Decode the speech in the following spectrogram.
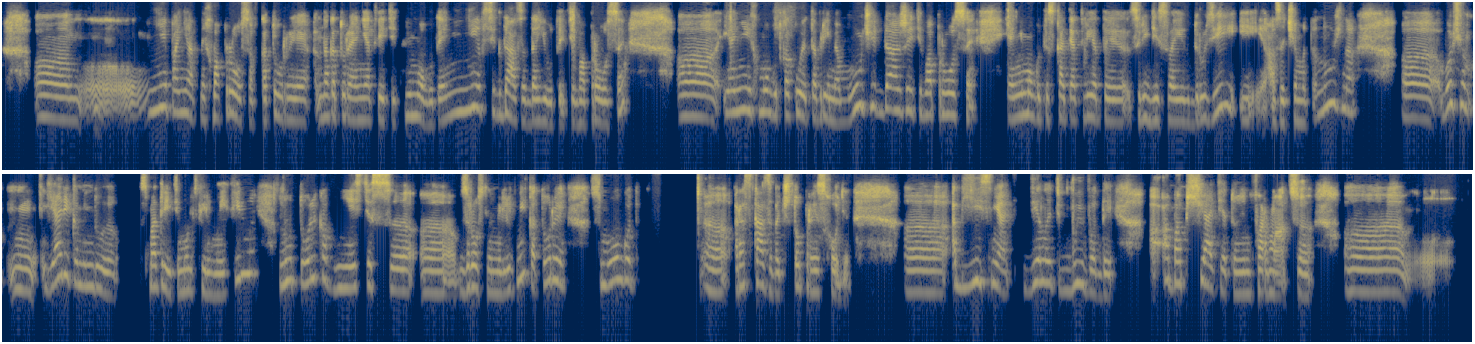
а, непонятных вопросов, которые, на которые они ответить не могут. И они не всегда задают эти вопросы. А, и они их могут какое-то время мучить даже, эти вопросы. И они могут искать ответы среди своих друзей. И, а зачем это нужно? В общем, я рекомендую смотреть мультфильмы и фильмы, но только вместе с э, взрослыми людьми, которые смогут э, рассказывать, что происходит, э, объяснять, делать выводы, обобщать эту информацию, э,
